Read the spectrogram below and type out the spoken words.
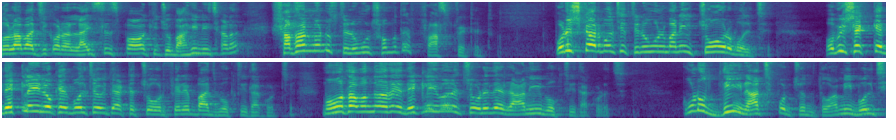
তোলাবাজি করার লাইসেন্স পাওয়া কিছু বাহিনী ছাড়া সাধারণ মানুষ তৃণমূল সম্বন্ধে ফ্রাস্ট্রেটেড পরিষ্কার বলছি তৃণমূল মানেই চোর বলছে। অভিষেককে দেখলেই লোকে বলছে ওই তো একটা চোর ফেরেবাজ বক্তৃতা করছে। মমতা বন্দ্যোপাধ্যায় দেখলেই বলে চোরেদের রানী বক্তৃতা করেছে। কোনো দিন আজ পর্যন্ত আমি বলছি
